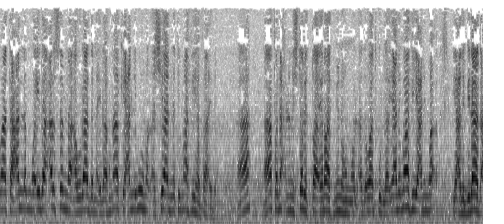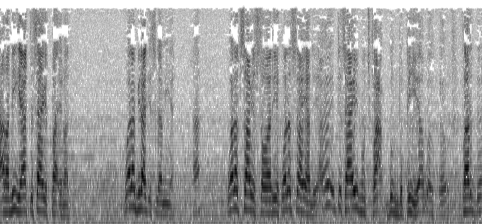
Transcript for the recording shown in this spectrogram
ما تعلم وإذا أرسلنا أولادنا إلى هناك يعلموهم الأشياء التي ما فيها فائدة. ها؟ ها؟ فنحن نشتري الطائرات منهم والأدوات كلها. يعني ما في يعني ما يعني بلاد عربية تساوي الطائرات ولا بلاد إسلامية. ها؟ ولا تساوي الصواريخ ولا تساوي هذه. تساوي مدفع بندقية فرد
